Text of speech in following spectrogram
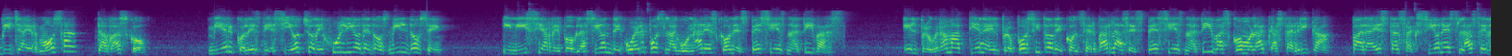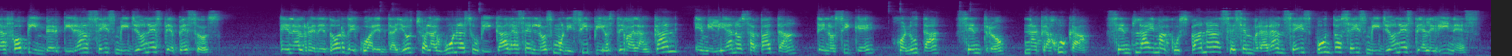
Villahermosa, Tabasco. Miércoles 18 de julio de 2012. Inicia repoblación de cuerpos lagunares con especies nativas. El programa tiene el propósito de conservar las especies nativas como la castarrica. Para estas acciones la SEDAFOP invertirá 6 millones de pesos. En alrededor de 48 lagunas ubicadas en los municipios de Balancán, Emiliano Zapata, Tenosique, Jonuta, Centro, Nacajuca, Centla y Macuspana se sembrarán 6.6 millones de alevines.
